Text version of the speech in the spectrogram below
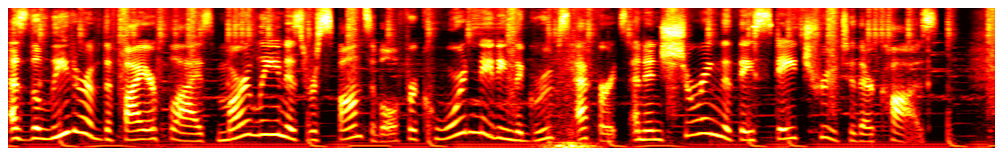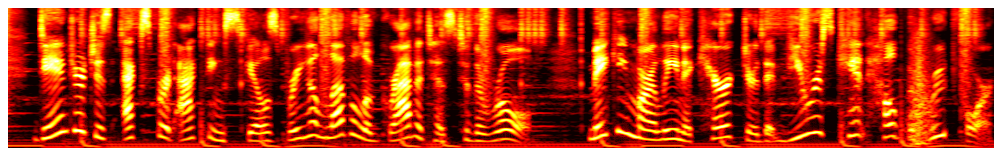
As the leader of the Fireflies, Marlene is responsible for coordinating the group's efforts and ensuring that they stay true to their cause. Dandridge's expert acting skills bring a level of gravitas to the role, making Marlene a character that viewers can't help but root for.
